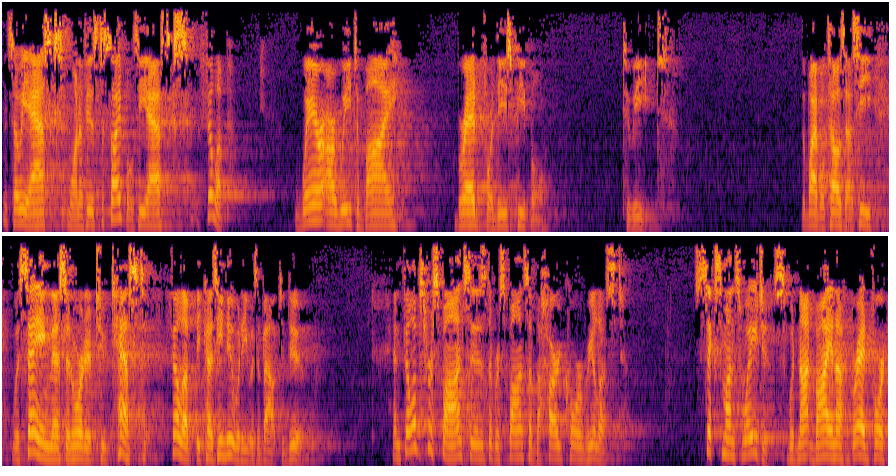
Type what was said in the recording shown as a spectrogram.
And so he asks one of his disciples, he asks Philip, where are we to buy bread for these people to eat? The Bible tells us he was saying this in order to test Philip because he knew what he was about to do. And Philip's response is the response of the hardcore realist. Six months wages would not buy enough bread for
